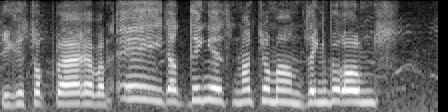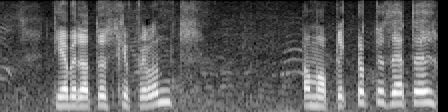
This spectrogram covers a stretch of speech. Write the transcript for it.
die gestopt waren van hé, hey, dat ding is Macho Man, zing voor ons. Die hebben dat dus gefilmd om op TikTok te zetten.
